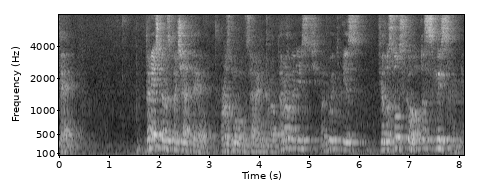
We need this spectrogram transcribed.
теми. Доречно розпочати розмову взагалі про обдарованість, мабуть, із філософського осмислення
